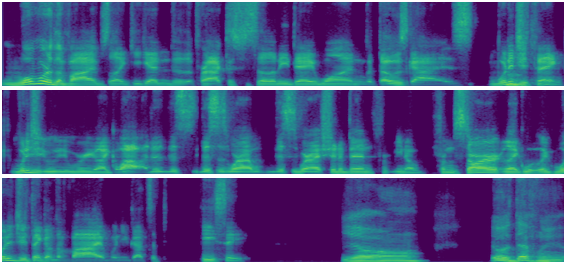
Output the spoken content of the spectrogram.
What were the vibes like? You get into the practice facility day one with those guys. What did Mhm. you think? What did you were you like? Wow, this this is where I this is where I should have been from you know from the start. Like like what did you think of the vibe when you got to PC? Yeah, um, it was definitely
